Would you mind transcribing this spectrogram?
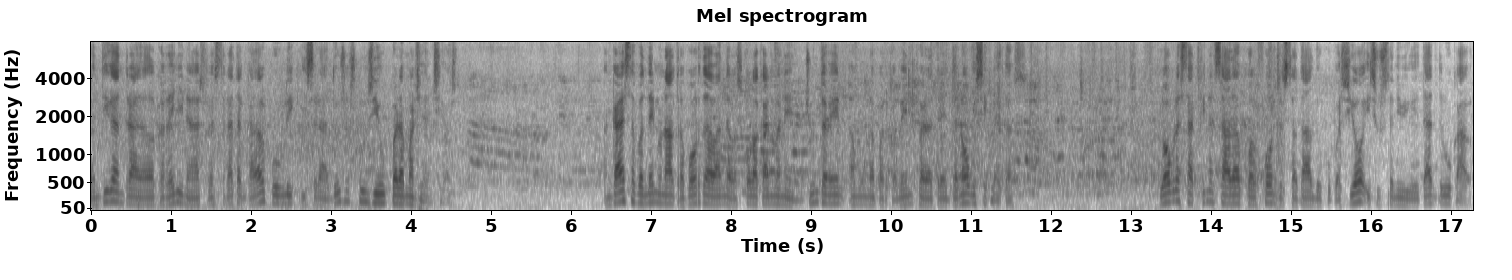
L'antiga entrada del carrer Llinars restarà tancada al públic i serà d'ús exclusiu per a emergències. Encara està pendent una altra porta davant de l'escola Can Manent, juntament amb un aparcament per a 39 bicicletes. L'obra ha estat finançada pel Fons Estatal d'Ocupació i Sostenibilitat Local.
